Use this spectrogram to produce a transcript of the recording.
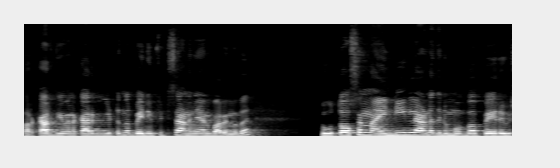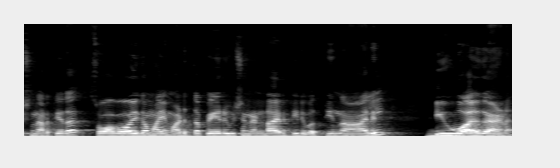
സർക്കാർ ജീവനക്കാർക്ക് കിട്ടുന്ന ബെനിഫിറ്റ്സ് ആണ് ഞാൻ പറയുന്നത്. ടൂ തൗസൻഡ് നയന്റീനിലാണ് ഇതിനു മുമ്പ് പേ റിവിഷൻ നടത്തിയത്. സ്വാഭാവികമായും അടുത്ത പേ റിവിഷൻ രണ്ടായിരത്തി ഇരുപത്തി നാലിൽ ഡ്യൂ ആകുകയാണ്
